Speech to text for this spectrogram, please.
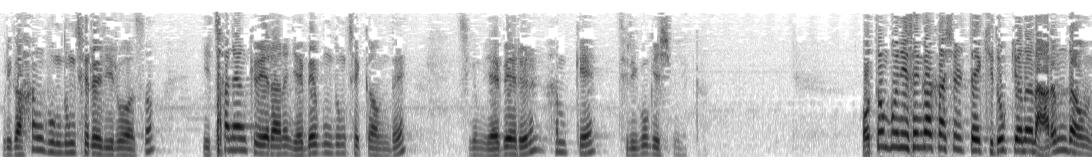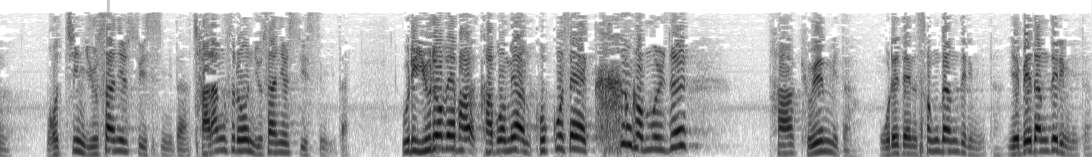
우리가 한 공동체를 이루어서 이 찬양교회라는 예배 공동체 가운데 지금 예배를 함께 드리고 계십니까? 어떤 분이 생각하실 때 기독교는 아름다운 멋진 유산일 수 있습니다. 자랑스러운 유산일 수 있습니다. 우리 유럽에 가보면 곳곳에 큰 건물들 다 교회입니다. 오래된 성당들입니다. 예배당들입니다.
